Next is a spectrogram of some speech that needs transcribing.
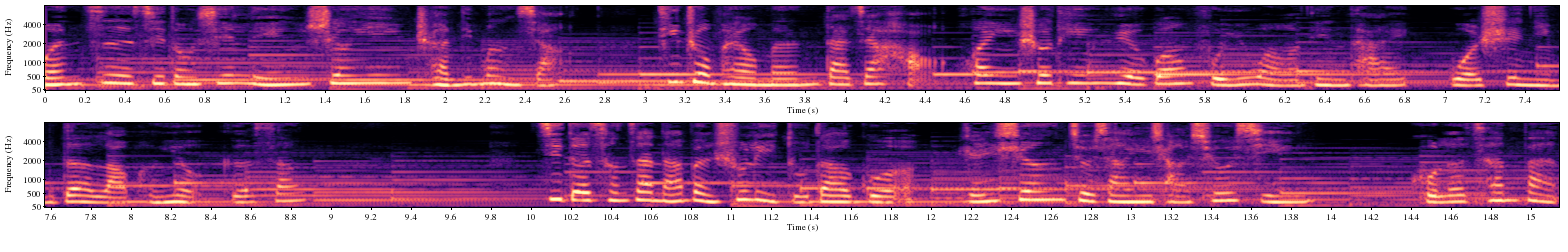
文字悸动心灵，声音传递梦想。听众朋友们，大家好，欢迎收听月光抚育网络电台，我是你们的老朋友格桑。记得曾在哪本书里读到过，人生就像一场修行，苦乐参半，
